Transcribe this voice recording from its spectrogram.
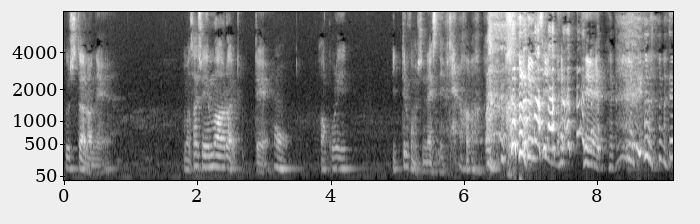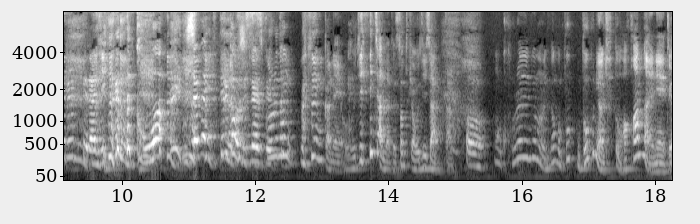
そしたらね、まあ、最初 MRI 取ってうん「あこれ行ってるかもしれないですね」みたいな話になって。言ってるって何？怖っ。医者が言ってるかもしれないですけどこれなんかなんかねおじいちゃんだってその時はおじいちゃんだったの。うん。もうこれでもなんか僕僕にはちょっと分かんないねって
